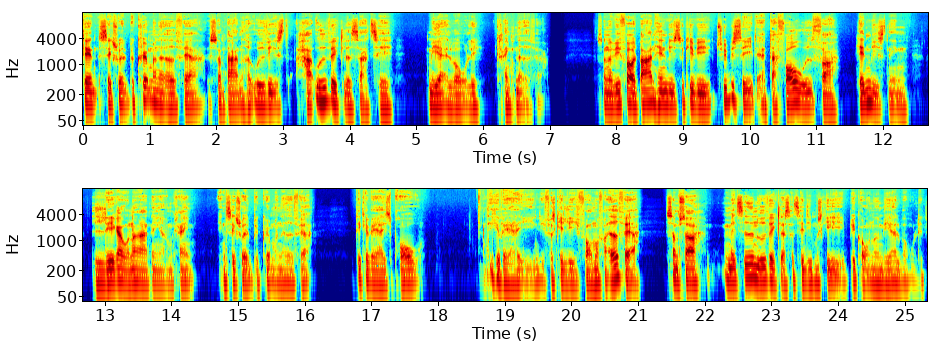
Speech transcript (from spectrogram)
den seksuelt bekymrende adfærd, som barnet har udvist, har udviklet sig til mere alvorlig krænkende adfærd. Så når vi får et barn henvist, så kan vi typisk se, at der forud for henvisningen ligger underretninger omkring en seksuelt bekymrende adfærd. Det kan være i sprog, det kan være i forskellige former for adfærd, som så med tiden udvikler sig til, at de måske begår noget mere alvorligt.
